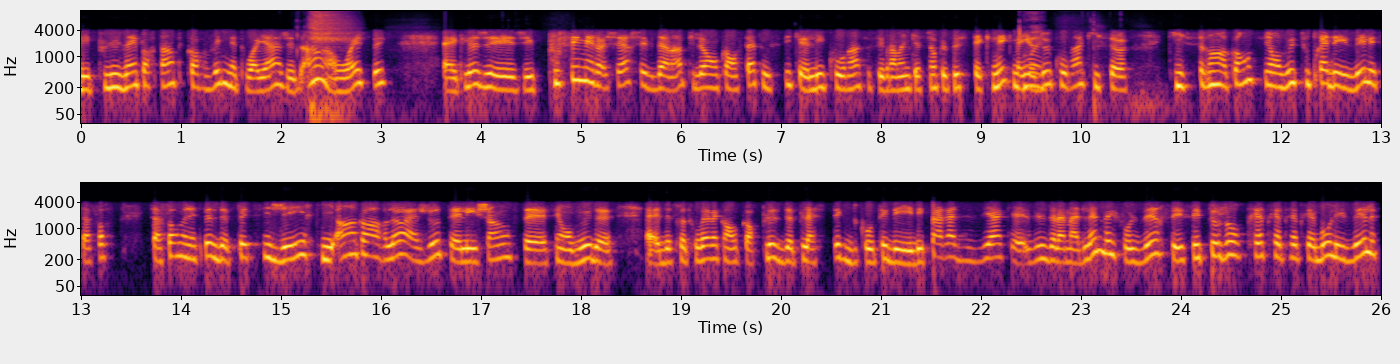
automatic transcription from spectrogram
les plus importantes corvées de nettoyage. Je dis, ah, ouais, tu sais. Fait que là, j'ai j'ai poussé mes recherches, évidemment. Puis là, on constate aussi que les courants, ça, c'est vraiment une question un peu plus technique, mais il y a deux courants qui se, qui se rencontrent, si on veut, tout près des îles et ça force ça forme une espèce de petit gire qui, encore là, ajoute euh, les chances, euh, si on veut, de, euh, de se retrouver avec encore plus de plastique du côté des, des paradisiaques îles de la Madeleine. Là, il faut le dire, c'est c'est toujours très, très, très, très beau, les îles.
